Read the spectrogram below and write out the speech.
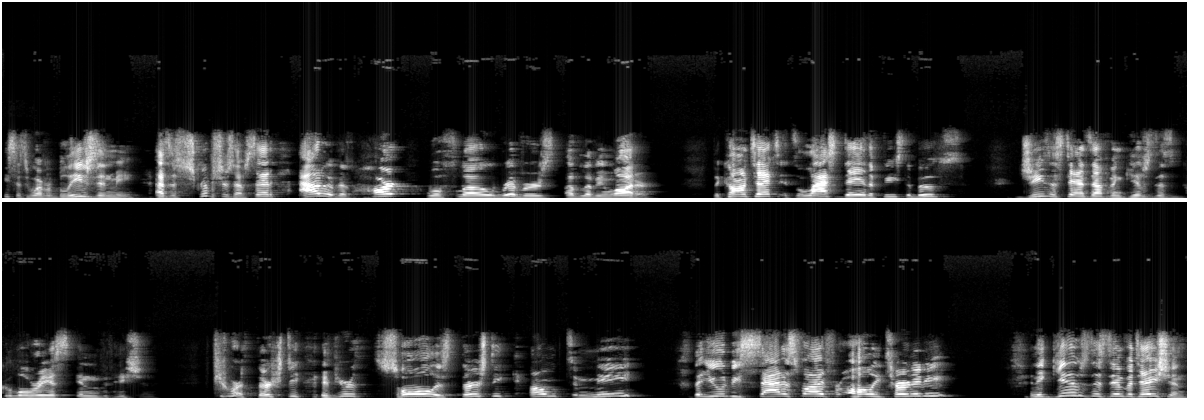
He says, Whoever believes in me, as the scriptures have said, out of his heart will flow rivers of living water. The context, it's the last day of the Feast of Booths. Jesus stands up and gives this glorious invitation. If you are thirsty, if your soul is thirsty, come to me, that you would be satisfied for all eternity. And he gives this invitation.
